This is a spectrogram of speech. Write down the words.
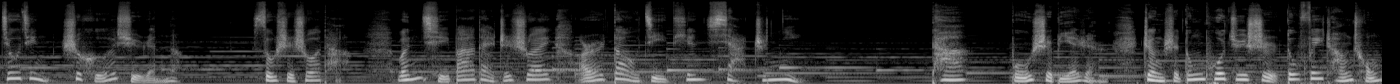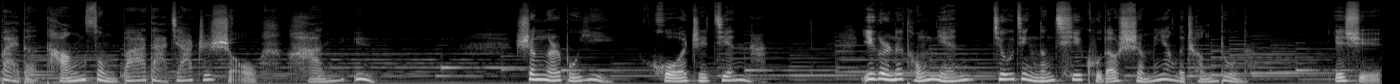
究竟是何许人呢？苏轼说他闻起八代之衰，而道济天下之逆。他不是别人，正是东坡居士都非常崇拜的唐宋八大家之首韩愈。生而不易，活之艰难。一个人的童年究竟能凄苦到什么样的程度呢？也许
